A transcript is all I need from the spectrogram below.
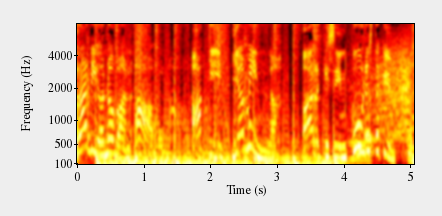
Radio Novan aamu. Aki ja Minna. Arkisin kuudesta kymppiin.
